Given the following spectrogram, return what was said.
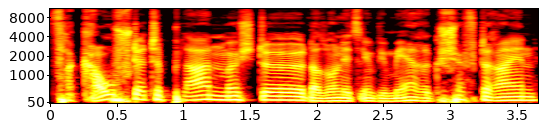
Verkaufsstätte planen möchte, da sollen jetzt irgendwie mehrere Geschäfte rein,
